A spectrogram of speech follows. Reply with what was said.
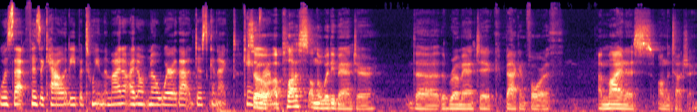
was that physicality between them. I don't I don't know where that disconnect came So from. So a plus on the witty banter, the the romantic back and forth, a minus on the touching.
